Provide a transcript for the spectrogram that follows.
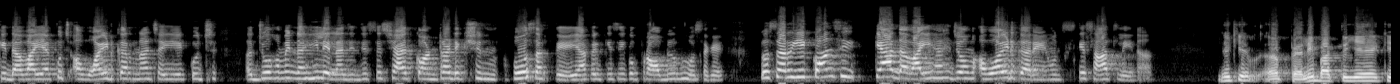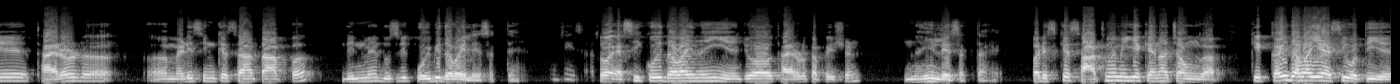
की दवा या कुछ अवॉइड करना चाहिए? कुछ, जो हमें नहीं लेना चाहिए, जिससे शायद कॉन्ट्राडिक्शन हो सकते या फिर किसी को प्रॉब्लम हो सके। तो सर, ये कौन सी, क्या दवाई है जो हम अवॉइड करें, उसके साथ लेना? देखिए पहली बात तो ये है कि थायराइड मेडिसिन के साथ आप दिन में दूसरी कोई भी दवाई ले सकते हैं। जी सर। तो ऐसी कोई दवाई नहीं है जो थायराइड का पेशेंट नहीं ले सकता है। पर इसके साथ में मैं ये कहना चाहूँगा कि कई दवाई ऐसी होती है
